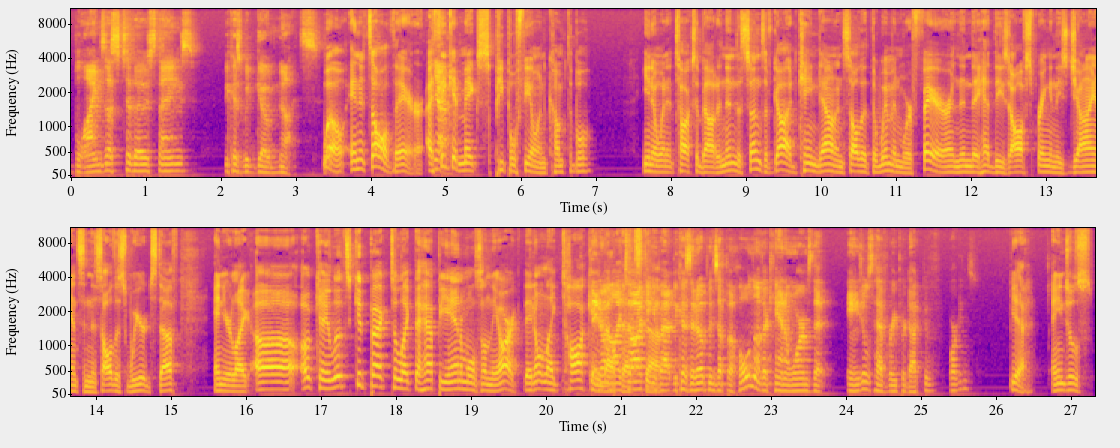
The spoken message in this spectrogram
blinds us to those things because we'd go nuts. Well, and it's all there. I Yeah. think it makes people feel uncomfortable. You know, when it talks about, and then the sons of God came down and saw that the women were fair, and then they had these offspring and these giants and this all this weird stuff. And you're like, uh, okay, let's get back to like the happy animals on the ark. They don't like talking They don't about like talking stuff. about it because it opens up a whole nother can of worms that angels have reproductive organs. Yeah, angels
